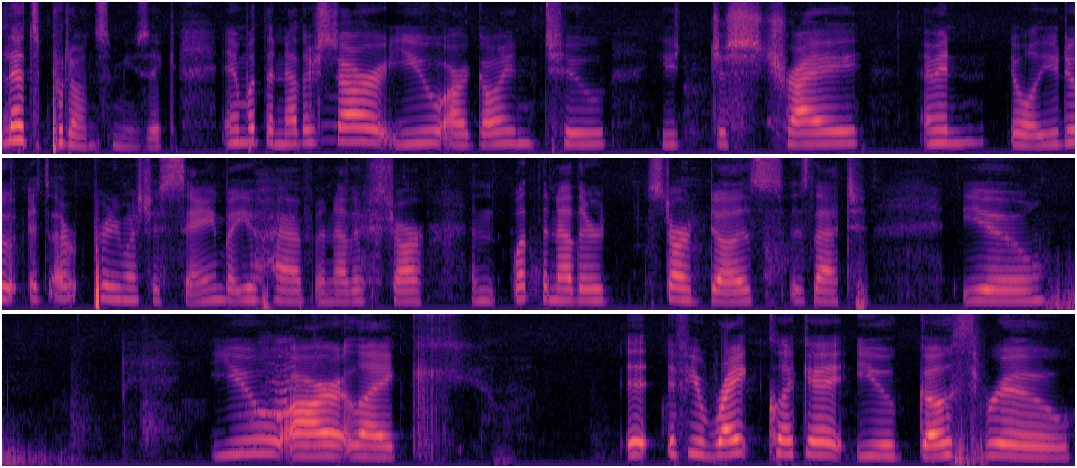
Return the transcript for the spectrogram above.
Let's put on some music. And with a nether star, you are going to you just try. I mean, well, you do. It's pretty much the same, but you have a nether star, and what the nether star does is that you you are like it, if you right click it, you go through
